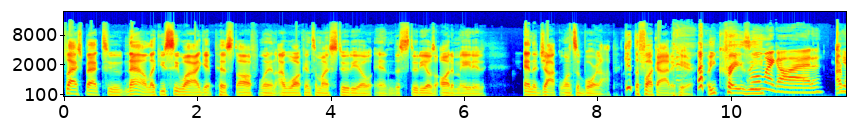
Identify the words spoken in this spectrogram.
flashback to now like you see why i get pissed off when i walk into my studio and the studio's automated and the jock wants a board op get the fuck out of here are you crazy Oh my god. i Yeah.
